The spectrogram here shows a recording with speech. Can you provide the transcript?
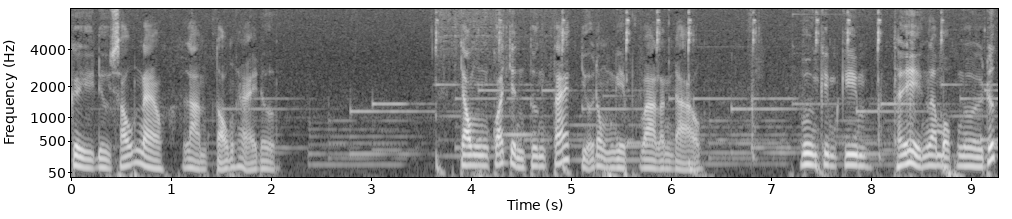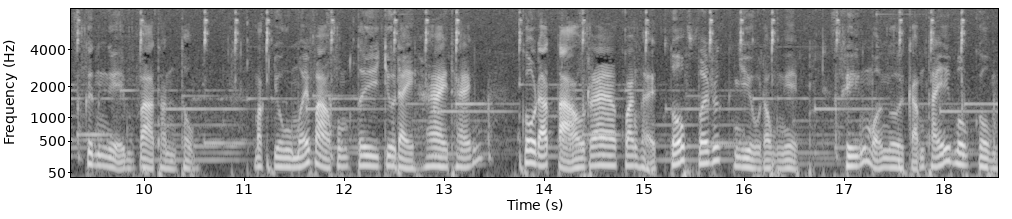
kỳ điều xấu nào làm tổn hại được. Trong quá trình tương tác giữa đồng nghiệp và lãnh đạo, Vương Kim Kim thể hiện là một người rất kinh nghiệm và thành thục. Mặc dù mới vào công ty chưa đầy 2 tháng, cô đã tạo ra quan hệ tốt với rất nhiều đồng nghiệp, khiến mọi người cảm thấy vô cùng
